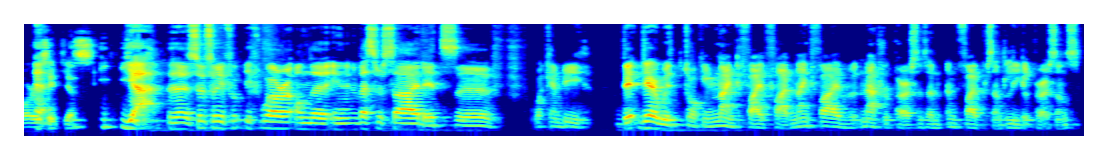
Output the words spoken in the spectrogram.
or is uh, it just? Yeah. Uh, so, so if, if we're on the investor side, it's uh, what can be. There we're talking 95 5, 95 natural persons and, and 5% legal persons.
